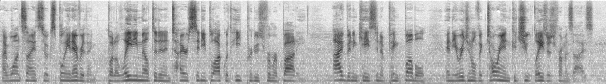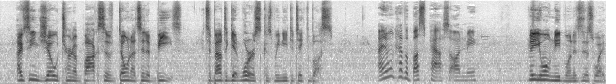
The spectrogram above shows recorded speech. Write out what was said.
I want science to explain everything, but a lady melted an entire city block with heat produced from her body. I've been encased in a pink bubble, and the original Victorian could shoot lasers from his eyes. I've seen Joe turn a box of donuts into bees. It's about to get worse because we need to take the bus. I don't have a bus pass on me. You won't need one. It's this way.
